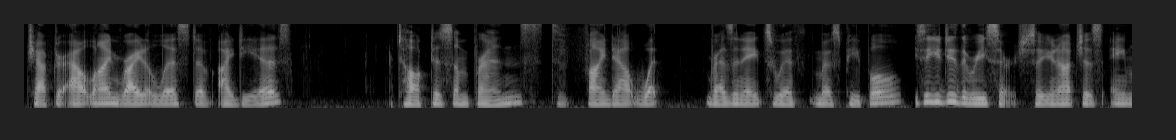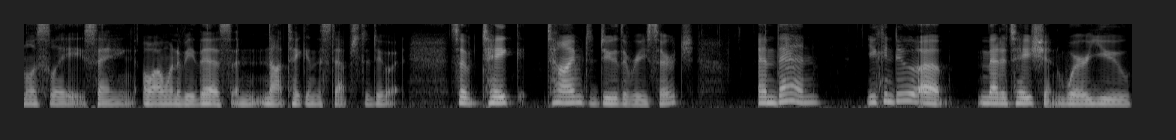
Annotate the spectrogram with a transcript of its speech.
chapter outline, write a list of ideas, talk to some friends to find out what resonates with most people. So you do the research. So you're not just aimlessly saying, oh, I want to be this and not taking the steps to do it. So take time to do the research. And then you can do a meditation where you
